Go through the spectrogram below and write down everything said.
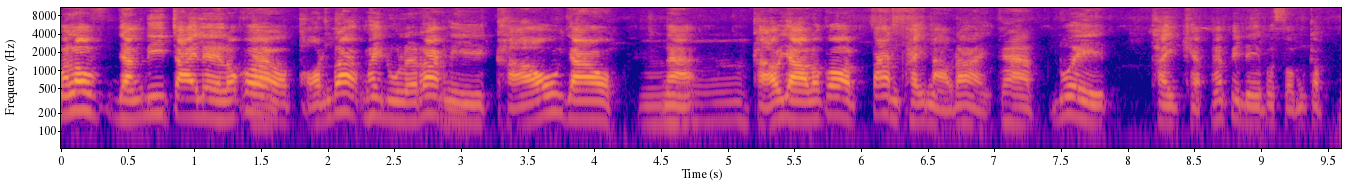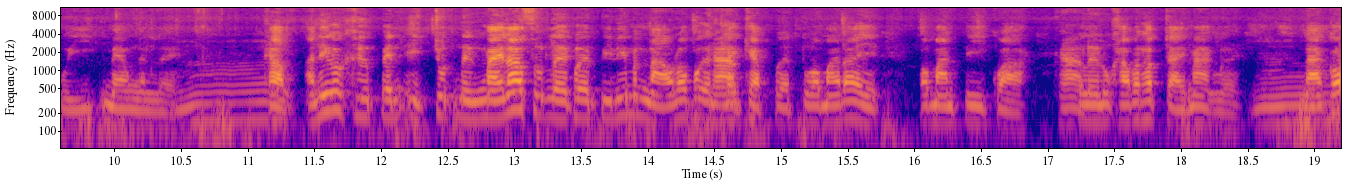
มาเล่าอย่างดีใจเลย แล้วก็ครับถอนรากให้ดูเลยรากนี่ขาวยาวนะอืมขาวยาวแล้วก็ต้านภัยหนาวได้ ครับ ด้วยไทยแคปแฮปปี้เดย์ผสมกับปุ๋ยแมวเงินเลย อืม ครับ อันนี้ก็คือเป็นอีกจุดหนึ่งใหม่ล่าสุดเลยเพิ่นปีนี้มันหนาวแล้วเพิ่นครับ ไทยแคปเปิดตัวมาได้ประมาณปีกว่าครับก็เลยลูกค้าประทับใจมากเลย อืมนะก็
